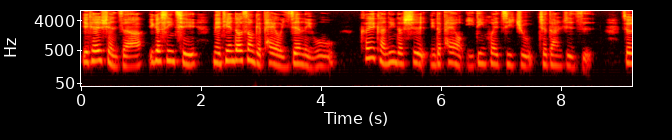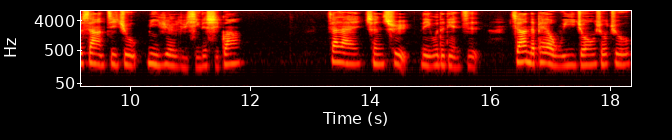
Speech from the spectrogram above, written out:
也可以选择一个星期每天都送给配偶一件礼物。可以肯定的是，你的配偶一定会记住这段日子，就像记住蜜月旅行的时光。再来，争取礼物的点子，只要你的配偶无意中说出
